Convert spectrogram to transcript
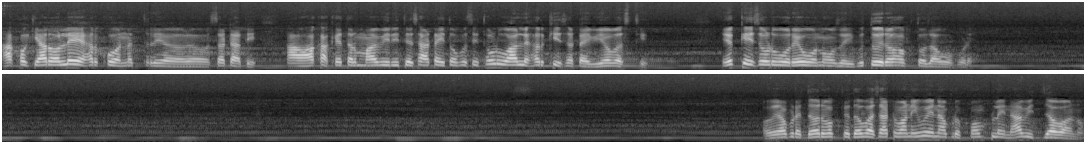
આખો ક્યારો લે, હરખો નથી સટાતી. આ આખા ખેતરમાં આવી રીતે સાટાય તો પછી થોડું હાલે હરખી સટાય વ્યવસ્થિત. એકેય છોડવો રહેવો ન જોઈએ, બધોય રહકતો જવો પડે. હવે આપણે દર વખતે દવા છાંટવાની હોય ને આપણે પંપ લઈને આવી જ જવાનો.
